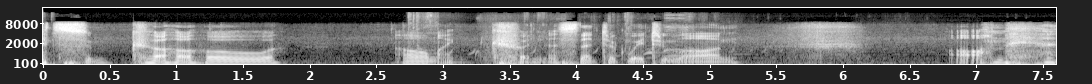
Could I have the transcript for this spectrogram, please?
Let's go. Oh my goodness, that took way too long. Oh man.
